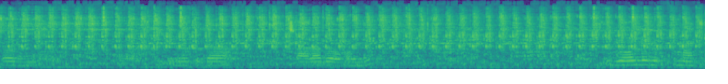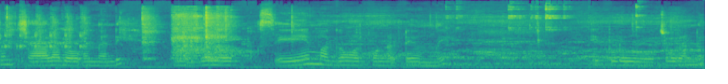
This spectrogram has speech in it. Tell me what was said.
చూడండి. నీట్గా చాలా బాగుంది. గోల్డ్ లుక్ మాత్రం చాలా బాగుందండి. మగ్గం వర్క్ సేమ్ మగ్గం వర్క్ ఉన్నట్టే ఉంది. ఇప్పుడు చూడండి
